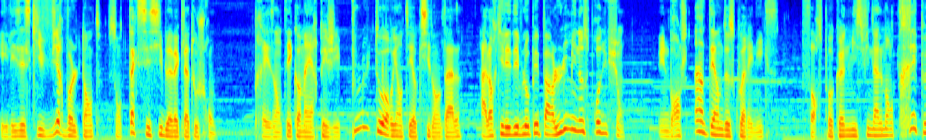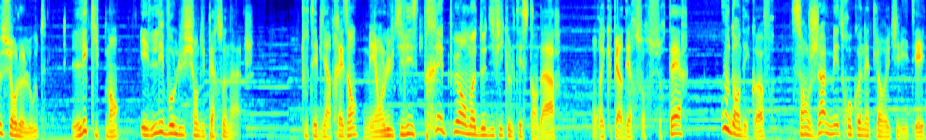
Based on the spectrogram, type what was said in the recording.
et les esquives virevoltantes sont accessibles avec la touche rond présenté comme un RPG plutôt orienté occidental, alors qu'il est développé par Luminous Productions, une branche interne de Square Enix, Forspoken mise finalement très peu sur le loot, l'équipement et l'évolution du personnage. Tout est bien présent, mais on l'utilise très peu en mode de difficulté standard. On récupère des ressources sur Terre ou dans des coffres sans jamais trop connaître leur utilité,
